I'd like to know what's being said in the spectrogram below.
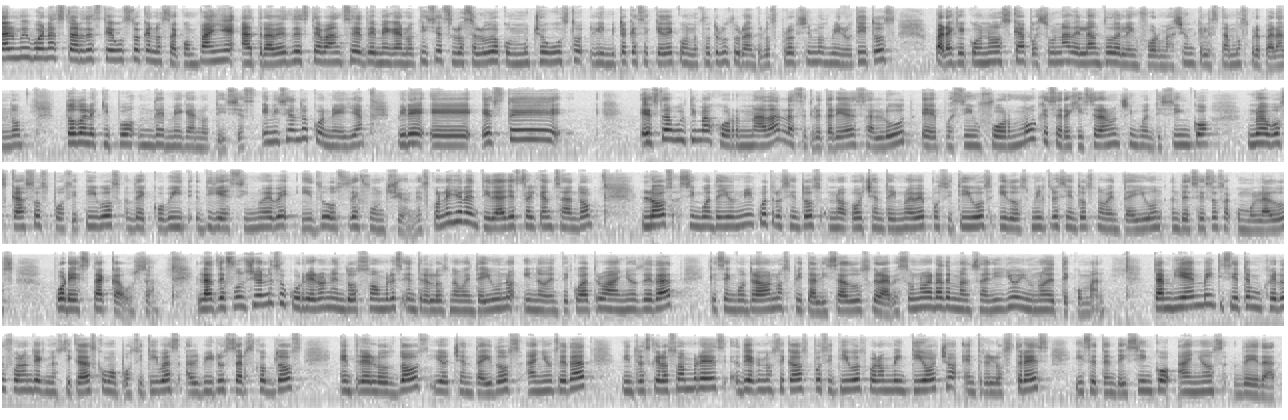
Tal? Muy buenas tardes. Qué gusto que nos acompañe a través de este avance de Mega Noticias. Los saludo con mucho gusto le invito a que se quede con nosotros durante los próximos minutitos para que conozca pues un adelanto de la información que le estamos preparando todo el equipo de Mega Noticias. Iniciando con ella, mire, eh, este esta última jornada, la Secretaría de Salud eh, pues informó que se registraron 55 nuevos casos positivos de COVID-19 y dos defunciones. Con ello, la entidad ya está alcanzando los 51.489 positivos y 2.391 decesos acumulados por esta causa. Las defunciones ocurrieron en dos hombres entre los 91 y 94 años de edad que se encontraban hospitalizados graves. Uno era de Manzanillo y uno de Tecomán. También 27 mujeres fueron diagnosticadas como positivas al virus SARS-CoV-2 entre los 2 y 82 años de edad, mientras que los hombres diagnosticados positivos fueron 28 entre los 3 y 75 años de edad.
